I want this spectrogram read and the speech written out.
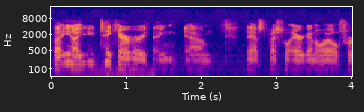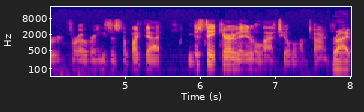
But you know, you take care of everything. Um, they have special air gun oil for for O-rings and stuff like that. You just take care of it; it'll last you a long time. Right.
